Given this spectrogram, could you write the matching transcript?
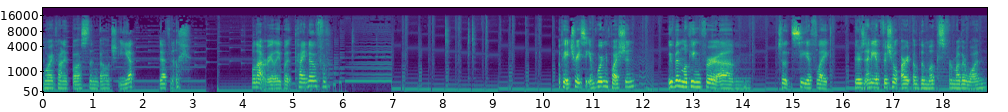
More iconic boss than Belch. Yep, definitely. well, not really, but kind of. Okay, Tracy, important question. We've been looking for, um, to see if, like, there's any official art of the Mooks for Mother 1.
